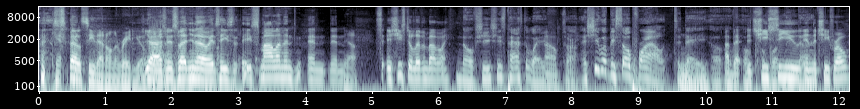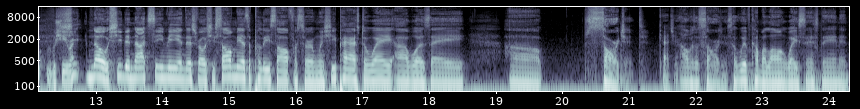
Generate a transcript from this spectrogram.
Can't, so- can't see that on the radio. yeah, I but, was just letting you know. It's he's he's smiling and and, and yeah. So is she still living? By the way, No, she she's passed away. Oh, sorry. Uh, and she would be so proud today. Of, I bet. of- Did she of see we've you in the chief role? Was she? She, right? no, she did not see me in this role. She saw me as a police officer. When she passed away, I was a uh, sergeant. Gotcha. I was a sergeant. So we've come a long way since then. And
